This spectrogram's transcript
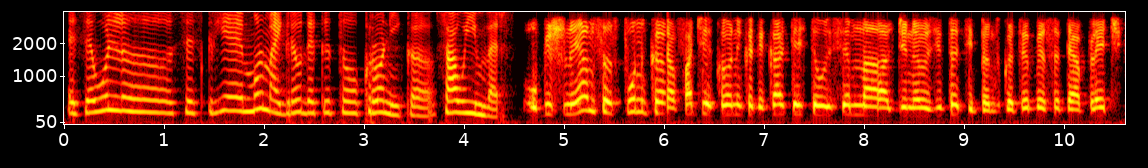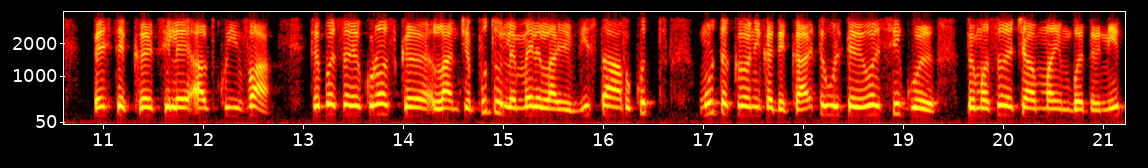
Eseul uh, se scrie mult mai greu decât o cronică sau invers. Obișnuiam să spun că a face cronică de carte este un semn al generozității, pentru că trebuie să te apleci peste cărțile altcuiva. Trebuie să recunosc că la începuturile mele la revista am făcut multă cronică de carte, ulterior, sigur, pe măsură ce am mai îmbătrânit,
